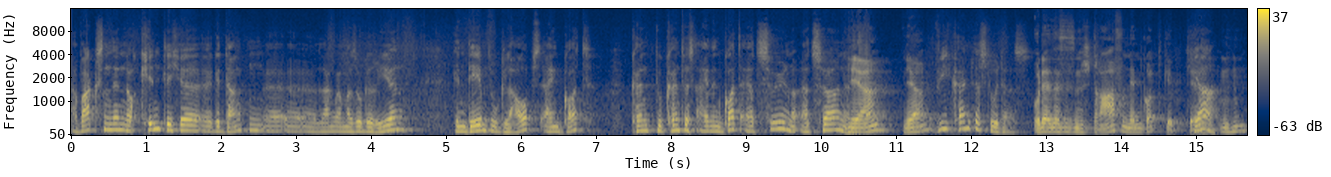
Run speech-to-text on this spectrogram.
Erwachsenen noch kindliche äh, Gedanken, äh, äh, sagen wir mal, suggerieren, indem du glaubst, ein Gott, könnt, du könntest einen Gott erzürnen. erzürnen. Ja. Ja. Wie könntest du das? Oder dass es einen strafenden Gott gibt. Ja. ja. Mhm.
